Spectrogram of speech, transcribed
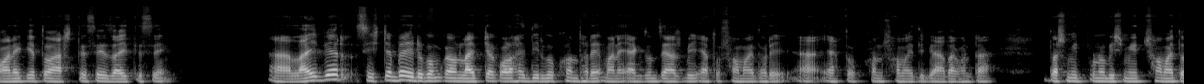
অনেকে তো আসতেছে, যাইতেছে। লাইভের সিস্টেমটা এরকম কারণ লাইভটা করা হয় দীর্ঘক্ষণ ধরে। মানে একজন যে আসবে এত সময় ধরে এতক্ষণ সময় দিবে আধা ঘণ্টা, ১০ মিনিট, ১৫-২০ মিনিট সময় তো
